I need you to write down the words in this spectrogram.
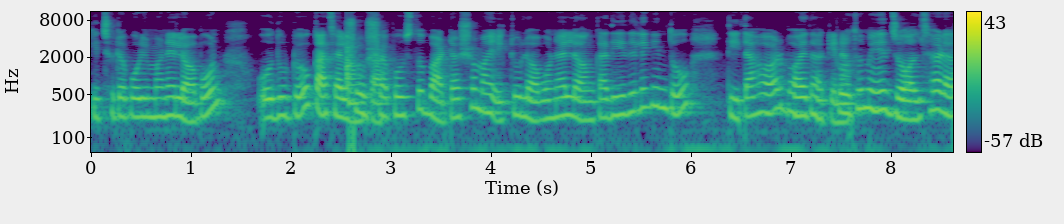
কিছুটা পরিমাণে লবণ ও দুটো কাঁচা লঙ্কা। সর্ষা পোস্ত বাটার সময় একটু লবণ আর লঙ্কা দিয়ে দিলে কিন্তু তিতা হওয়ার ভয় থাকে না। প্রথমে জল ছাড়া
